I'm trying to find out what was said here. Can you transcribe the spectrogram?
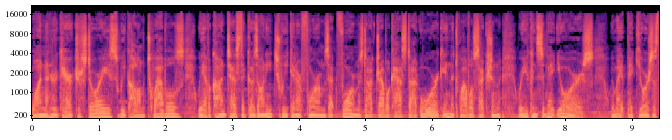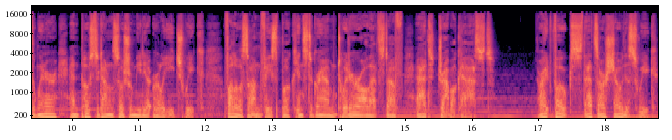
100 character stories, we call them Twabbles. We have a contest that goes on each week in our forums at forums.drabblecast.org in the Twabble section where you can submit yours. We might pick yours as the winner and post it out on social media early each week. Follow us on Facebook, Instagram, Twitter, all that stuff at Drabblecast. All right, folks, that's our show this week.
